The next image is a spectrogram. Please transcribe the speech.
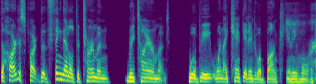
the hardest part, the thing that'll determine retirement will be when I can't get into a bunk anymore.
